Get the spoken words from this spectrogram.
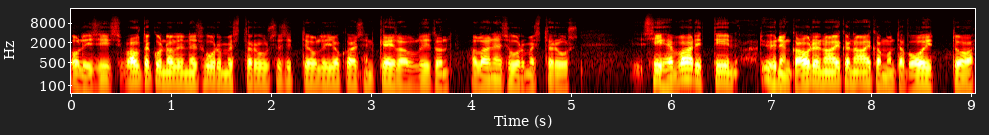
Oli siis valtakunnallinen suurmestaruus ja sitten oli jokaisen keilailuliiton alainen suurmestaruus. Siihen vaadittiin yhden kauden aikana aika monta voittoa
